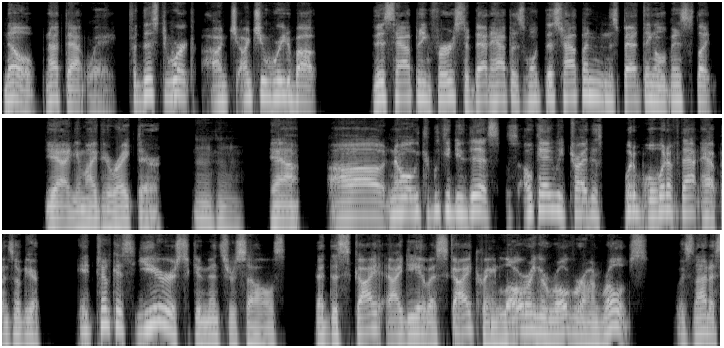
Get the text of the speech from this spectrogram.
No, not that way. For this to work, aren't, you- aren't you worried about this happening first? If that happens, won't this happen? And this bad thing will happen. It's like, yeah, you might be right there. Mhm. Yeah. Uh, no, we could, we could do this. Okay. We tried this. What, if- well, what if that happens over here? It took us years to convince ourselves that the sky idea of a sky crane lowering a rover on ropes was not a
